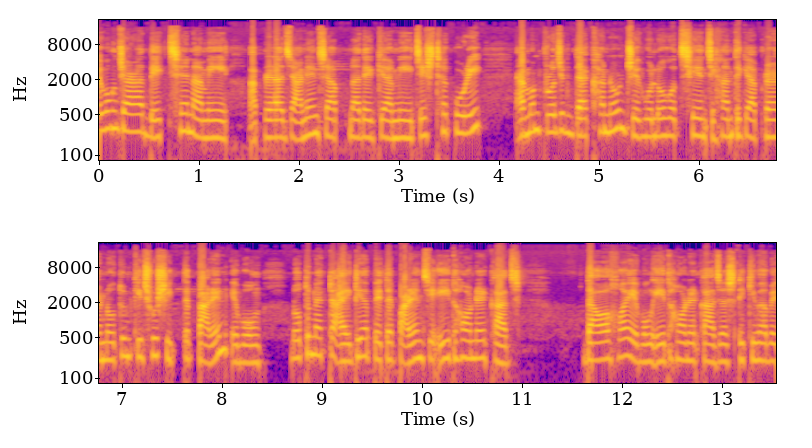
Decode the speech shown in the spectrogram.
এবং যারা দেখছেন, আমি, আপনারা জানেন যে আপনাদেরকে আমি চেষ্টা করি এমন প্রজেক্ট দেখানোর, যেগুলো হচ্ছে যেখান থেকে আপনারা নতুন কিছু শিখতে পারেন এবং নতুন একটা আইডিয়া পেতে পারেন যে এই ধরনের কাজ দেওয়া হয় এবং এই ধরনের কাজ আসলে কীভাবে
